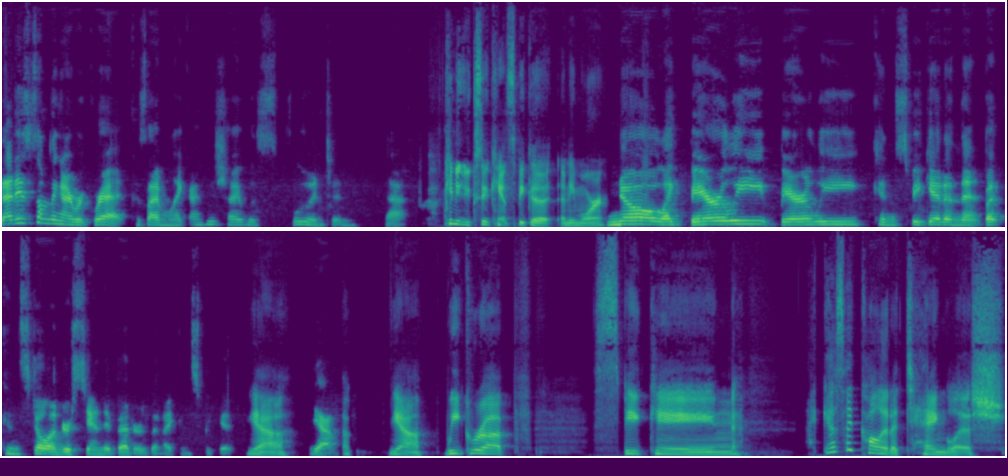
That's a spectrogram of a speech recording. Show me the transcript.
that is something I regret because I'm like, I wish I was fluent in that. Can you? You can't speak it anymore? No, like barely, barely can speak it, and then but can still understand it better than I can speak it. Yeah, Yeah, yeah. We grew up speaking. I guess I'd call it a Tanglish.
